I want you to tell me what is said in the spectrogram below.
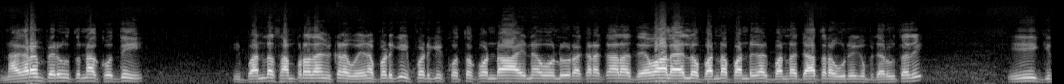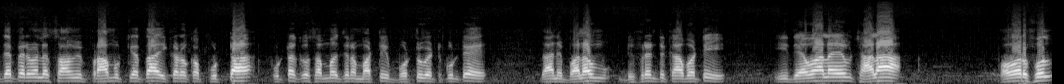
నగరం పెరుగుతున్న కొద్దీ ఈ బండ్ల సంప్రదాయం ఇక్కడ పోయినప్పటికీ ఇప్పటికీ కొత్తకొండ అయినవోలు రకరకాల దేవాలయాల్లో బండ్ల పండుగ బండ్ల జాతర ఊరేగింపు జరుగుతుంది. ఈ గిద్దపెరమల స్వామి ప్రాముఖ్యత ఇక్కడ ఒక పుట్ట పుట్టకు సంబంధించిన మట్టి బొట్టు పెట్టుకుంటే దాని బలం డిఫరెంట్ కాబట్టి ఈ దేవాలయం చాలా పవర్ఫుల్.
